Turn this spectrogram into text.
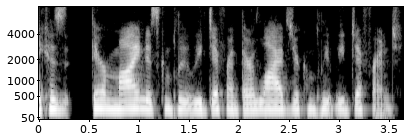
because their mind is completely different, their lives are completely different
